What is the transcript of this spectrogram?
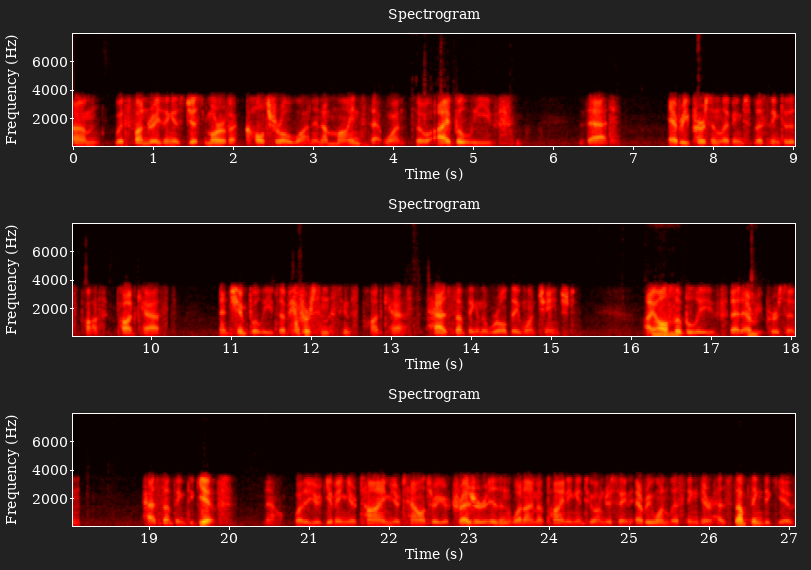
um, with fundraising is just more of a cultural one and a mindset one. So I believe that every person living, listening to this podcast, and Chimp believes every person listening to this podcast has something in the world they want changed. I mm. also believe that every person has something to give. Now, whether you're giving your time, your talent, or your treasure isn't what I'm opining into. I'm just saying everyone listening here has something to give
